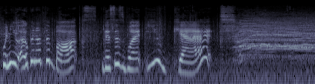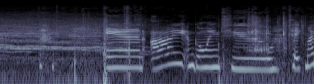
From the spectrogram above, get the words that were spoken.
when you open up the box, this is what you get. And I am going to take my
